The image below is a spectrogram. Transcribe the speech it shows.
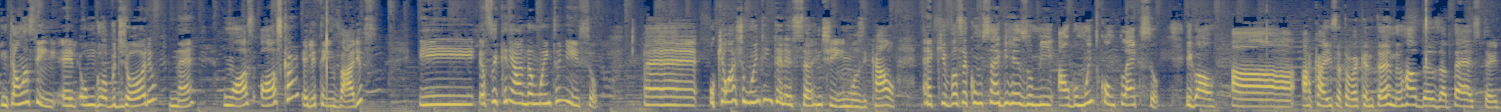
então, assim, ele, um Globo de Ouro, né? Um Oscar, ele tem vários. E eu fui criada muito nisso. É, o que eu acho muito interessante em musical é que você consegue resumir algo muito complexo, igual a, a Caíssa estava cantando, How does a bastard,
